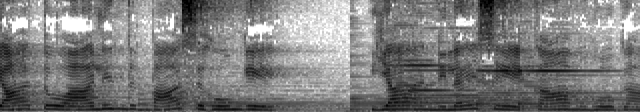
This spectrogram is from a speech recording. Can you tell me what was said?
या तो आलिंद पास होंगे, या निलय से काम होगा।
